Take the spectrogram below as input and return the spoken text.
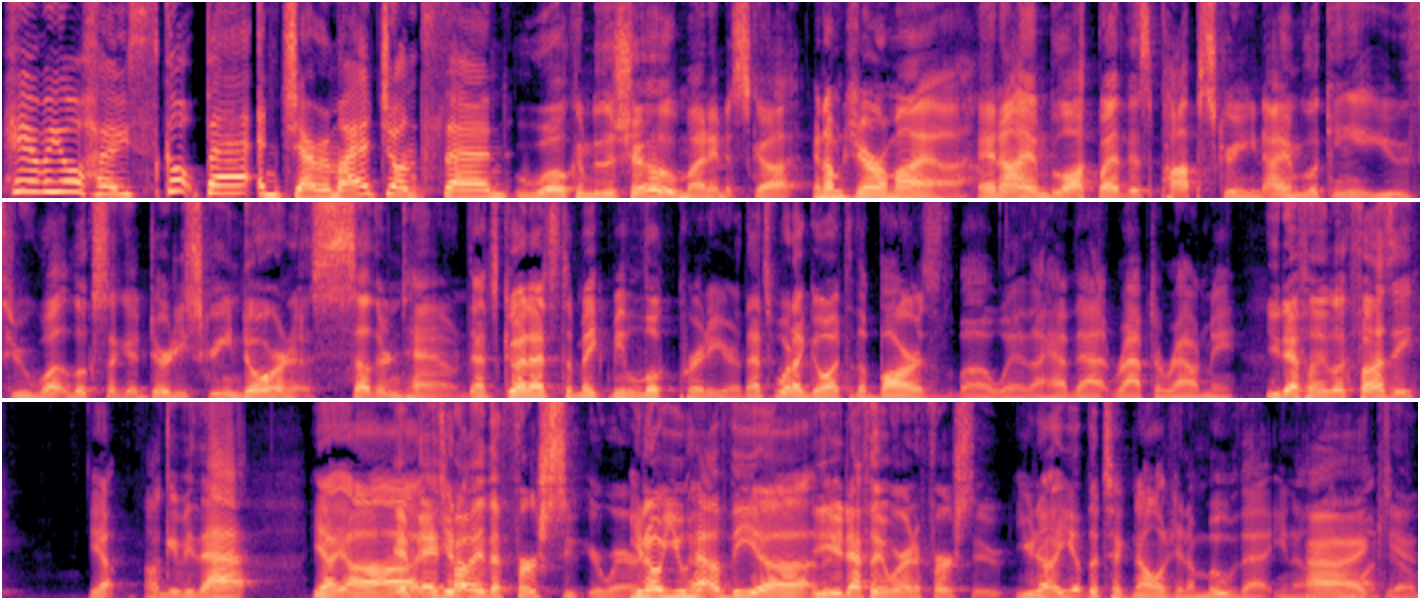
Here are your hosts, Scott Bear and Jeremiah Johnson. Welcome to the show. My name is Scott, And I'm Jeremiah. and I am blocked by this pop screen. I am looking at you through what looks like a dirty screen door in a southern town. That's good. That's to make me look prettier. That's what I go out to the bars uh, with. I have that wrapped around me. You definitely look fuzzy. Yep. I'll give you that. Yeah. Uh, It- it's you, know, probably the first suit you're wearing. you know, you have the. Uh, you're definitely wearing a fursuit. you know, you have the technology to move that. You know, if you I want to.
